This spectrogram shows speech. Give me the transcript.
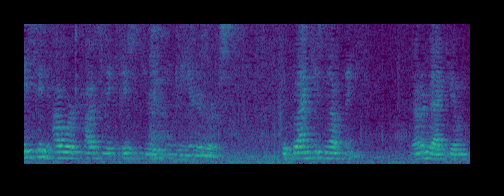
This is our cosmic history in the universe. The black is nothing, not a vacuum,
